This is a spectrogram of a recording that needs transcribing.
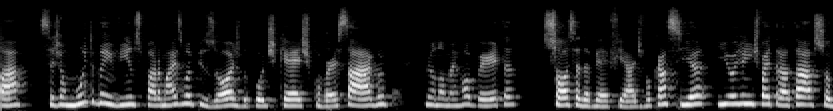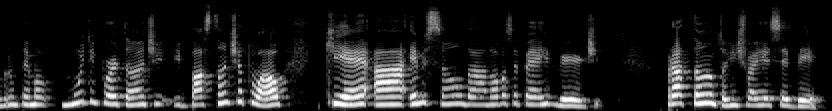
Olá, sejam muito bem-vindos para mais um episódio do podcast Conversa Agro. Meu nome é Roberta, sócia da VFA Advocacia, e hoje a gente vai tratar sobre um tema muito importante e bastante atual, que é a emissão da nova CPR Verde. Para tanto, a gente vai receber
